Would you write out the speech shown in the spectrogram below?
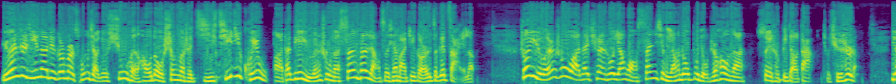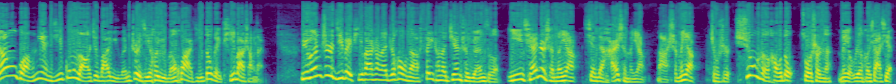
宇文智吉呢，这哥们儿从小就凶狠好斗，生的是极奇极魁梧啊。他爹宇文述呢，三番两次想把这个儿子给宰了。说宇文述啊，在劝说杨广三姓扬州不久之后呢，岁数比较大，就去世了。杨广念及功劳，就把宇文智吉和宇文化及都给提拔上来。宇文智吉被提拔上来之后呢，非常的坚持原则，以前是什么样，现在还什么样啊？什么样就是凶狠好斗，做事呢没有任何下限。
